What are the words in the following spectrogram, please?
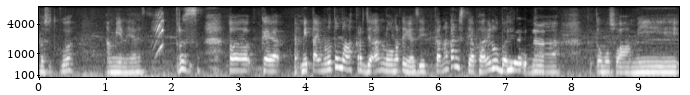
Maksud gue, amin ya. Terus eh, kayak me time lu tuh malah kerjaan lu ngerti gak sih? Karena kan setiap hari lu balik Iya, rumah, ketemu suami,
